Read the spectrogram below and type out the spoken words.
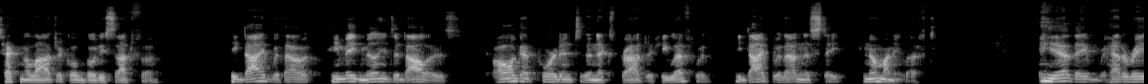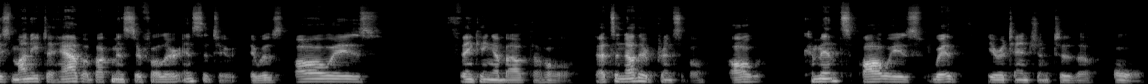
technological bodhisattva. He died without, he made millions of dollars, all got poured into the next project. He left with, he died without an estate, no money left. Yeah, they had to raise money to have a Buckminster Fuller Institute. It was always thinking about the whole. That's another principle. All commence always with your attention to the whole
